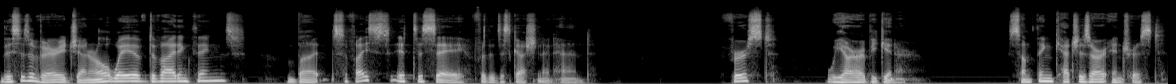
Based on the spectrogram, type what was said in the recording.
This is a very general way of dividing things, but suffice it to say for the discussion at hand. First, we are a beginner. Something catches our interest,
